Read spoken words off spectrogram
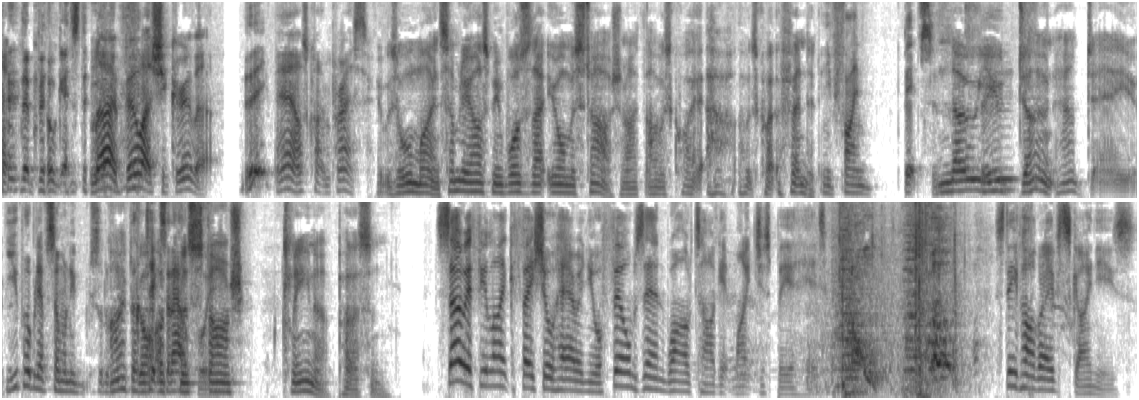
that Bill gets to no, Bill actually grew that. Really? Yeah, I was quite impressed. It was all mine. Somebody asked me, "Was that your moustache?" And I, I was quite, I was quite offended. And you find bits of No, food? you don't. How dare you? You probably have someone who sort of I've takes got it a out for you. moustache cleaner person. So if you like facial hair in your films, then Wild Target might just be a hit. Oh! Oh! Steve Hargrave, Sky News.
